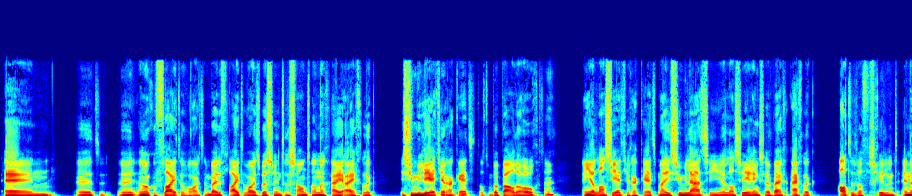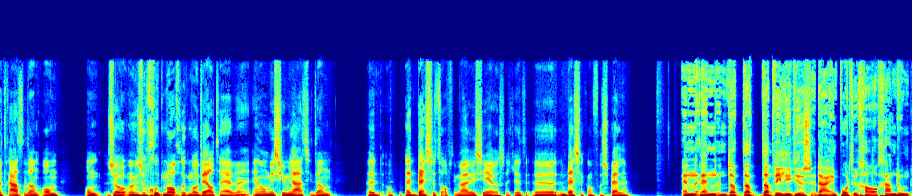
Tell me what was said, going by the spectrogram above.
En, het, en ook een flight award. En bij de flight award is best wel interessant, want dan ga je eigenlijk, je simuleert je raket tot een bepaalde hoogte. En je lanceert je raket, maar je simulatie en je lancering zijn eigenlijk altijd wel verschillend. En het gaat er dan om, om zo, een zo goed mogelijk model te hebben en om je simulatie dan eh, op het beste te optimaliseren, zodat je het eh, het beste kan voorspellen. En, en dat, dat, dat willen jullie dus daar in Portugal gaan doen.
